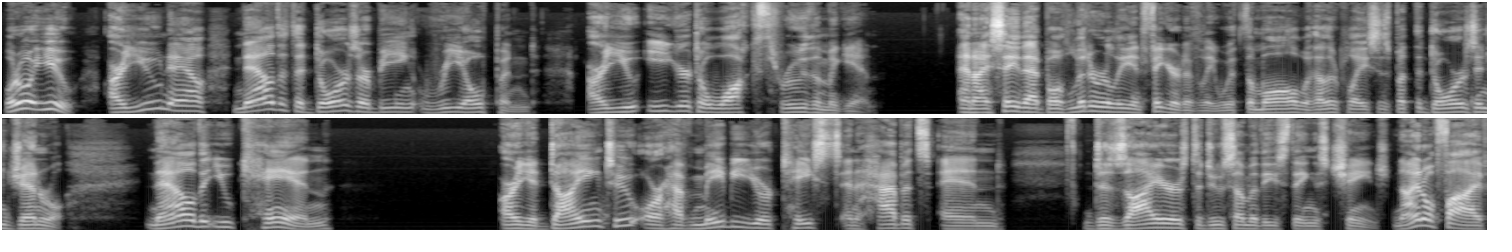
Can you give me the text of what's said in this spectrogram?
What about you? Are you now, now that the doors are being reopened, are you eager to walk through them again? And I say that both literally and figuratively with the mall, with other places, but the doors in general. Now that you can, are you dying to, or have maybe your tastes and habits and desires to do some of these things changed? 905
